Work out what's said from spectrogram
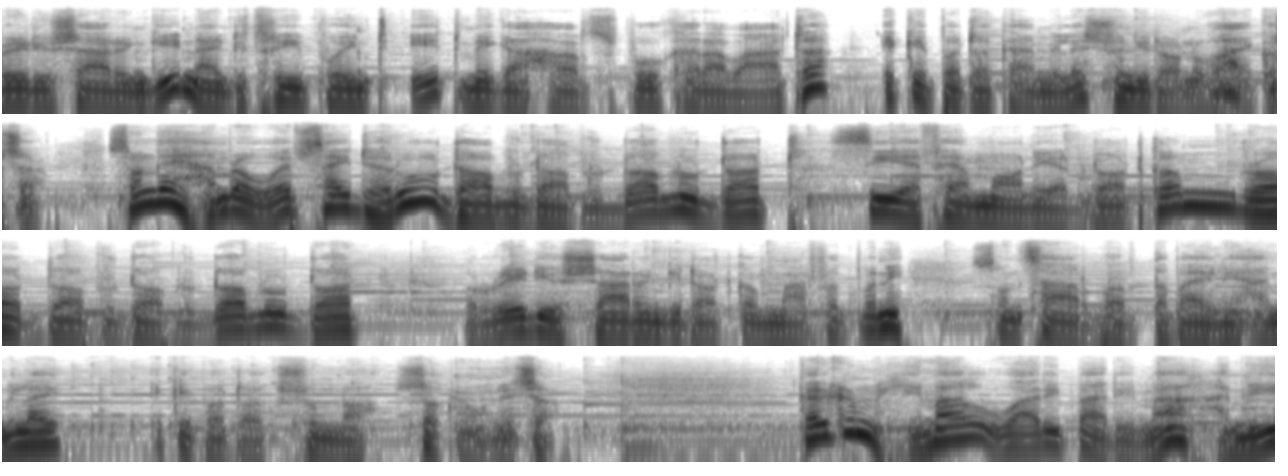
radio Sarangi ninety three point eight megahertz पोखराबाट एकैपटक हामीलाई सुनिरहनु भएको छ। सँगै हाम्रो वेबसाइटहरू W W W dot CFM on air dot com र W W W dot radio Sarangi dot com मार्फत पनि संसारभर तपाईँले हामीलाई एकैपटक सुन्न सक्नुहुनेछ। कार्यक्रम हिमाल वारिपारीमा हामी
